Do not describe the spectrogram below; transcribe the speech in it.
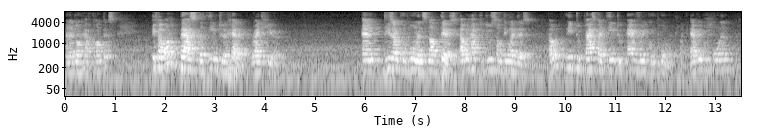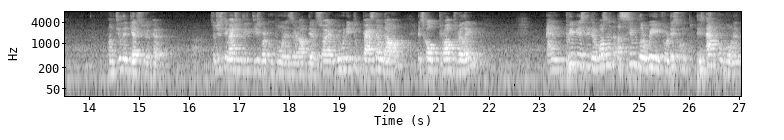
and I don't have context. If I want to pass the theme to the header right here, and these are components, not this. I would have to do something like this. I would need to pass my theme to every component, like every component, until it gets to the header. So just imagine these were components, they're not there. So I, we would need to pass them down. It's called prop drilling. And previously there wasn't a simpler way for this, this app component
